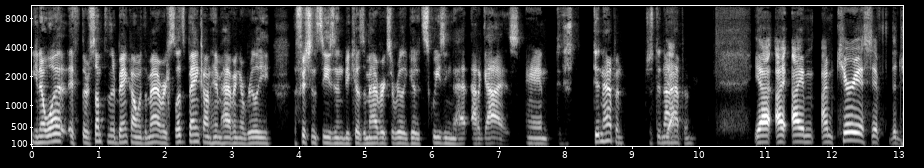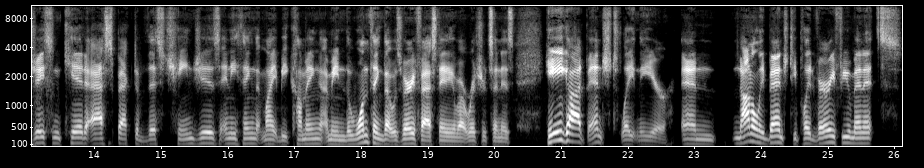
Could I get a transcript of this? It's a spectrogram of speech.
you know what? If there's something to bank on with the Mavericks, let's bank on him having a really efficient season because the Mavericks are really good at squeezing that out of guys, and it just didn't happen. Just did not yeah. happen. Yeah, I, I'm I'm curious if the Jason Kidd aspect of this changes anything that might be coming. I mean, the one thing that was very fascinating about Richardson is he got benched late in the year, and not only benched, he played very few minutes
